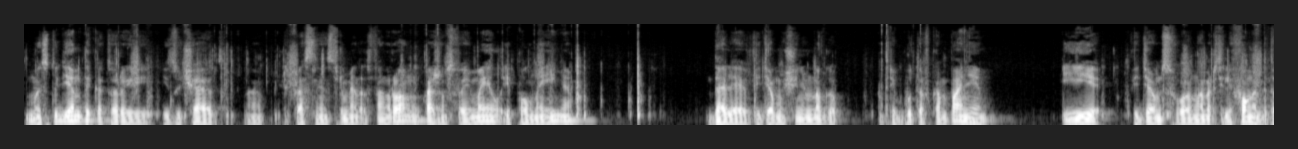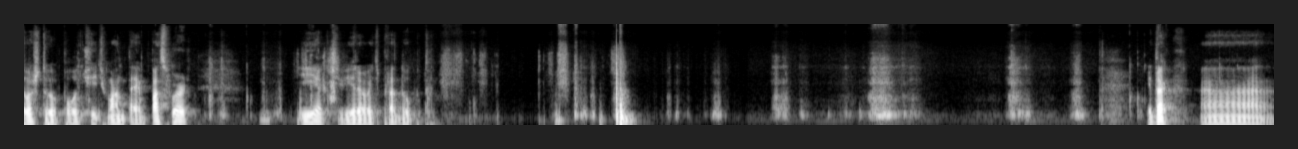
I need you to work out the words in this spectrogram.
мы студенты, которые изучают э, прекрасный инструмент от FunRun, укажем свой email и полное имя. Далее введем еще немного атрибутов компании и введем свой номер телефона для того, чтобы получить one-time password и активировать продукт. Итак, э,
